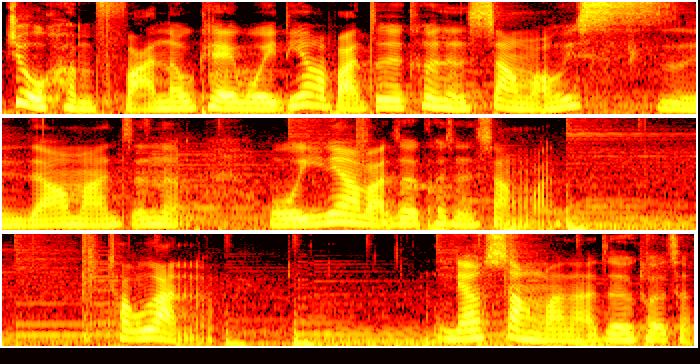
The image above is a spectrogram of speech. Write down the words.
就很烦。OK，我一定要把这个课程上完，会死，你知道吗？真的。我一定要把这个课程上完，超烂了，一定要上完啊这个课程，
